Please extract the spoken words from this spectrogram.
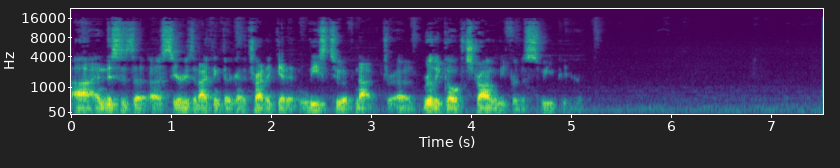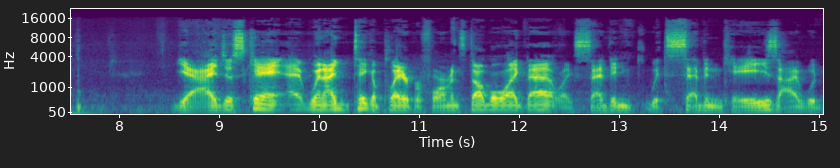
uh, and this is a, a, series that I think they're going to try to get at least to, if not uh, really go strongly for the sweep here. Yeah, I just can't. When I take a player performance double like that, like seven with seven Ks, I would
